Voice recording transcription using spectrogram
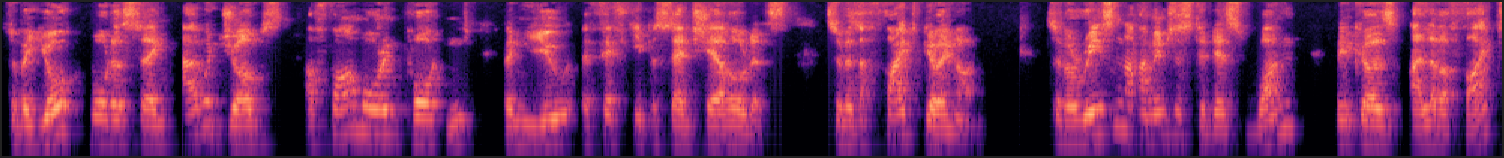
So the York board is saying our jobs are far more important than you, the 50% shareholders. So there's a fight going on. So the reason I'm interested is one, because I love a fight.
